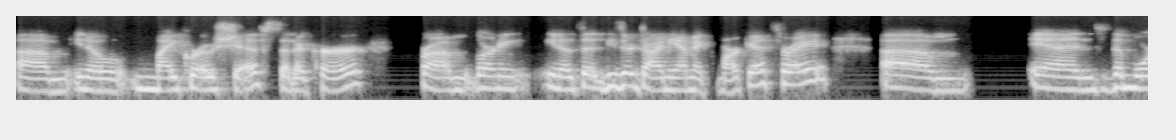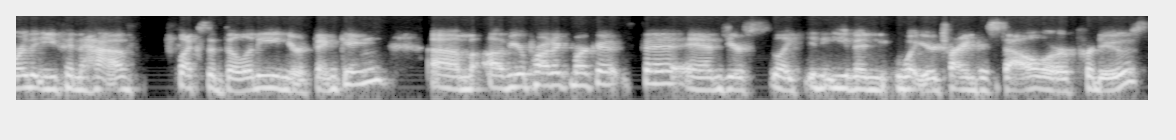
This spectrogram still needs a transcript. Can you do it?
um, you know micro shifts that occur from learning. You know, the, these are dynamic markets, right? Um, and the more that you can have flexibility in your thinking um, of your product market fit and your like in even what you're trying to sell or produce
